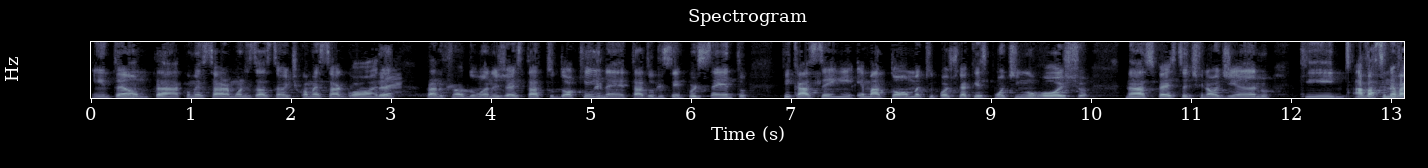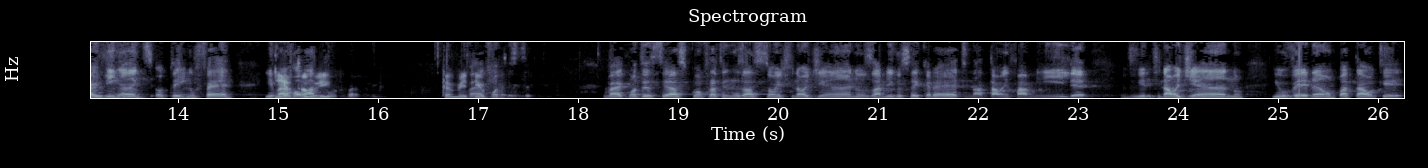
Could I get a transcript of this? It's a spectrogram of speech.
Então, para começar a harmonização, a gente começa agora, para no final do ano já estar tudo ok, né? Tá tudo 100%. Ficar sem hematoma, que pode ficar aquele pontinho roxo nas festas de final de ano, que a vacina vai vir antes, eu tenho fé, e vai rolar também. tudo. Também vai tenho acontecer, fé. Vai acontecer as confraternizações de final de ano, os amigos secretos, Natal em família, final de ano, e o verão para estar tá, o quê?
